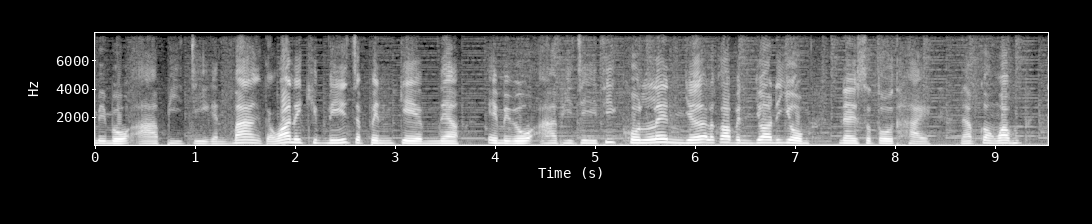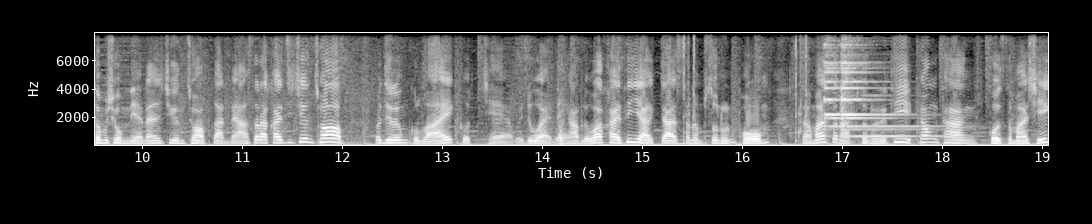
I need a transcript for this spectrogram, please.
MMORPG กันบ้าง แต่ว่าในคลิปนี้จะเป็นเกมแนว MMORPG ที่คนเล่นเยอะแล้วก็เป็นยอดนิยมในสตูไทยนะครับก็หวังว่าท่านผู้ชมเนี่ยน่าจะชื่นชอบกันนะสำหรับใครที่ชื่นชอบ ก็อย่าลืมกดไลค์กดแชร์ไว้ด้วยนะครับหรือว่าใครที่อยากจะสนับสนุนผม สามารถสนับสนุนได้ที่ช่องทางกดสมาชิก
